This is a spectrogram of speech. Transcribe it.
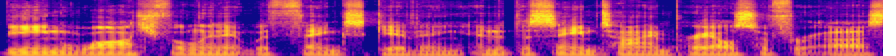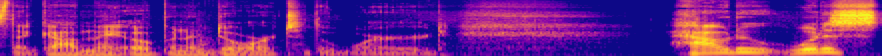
being watchful in it with thanksgiving, and at the same time pray also for us that God may open a door to the word. How do what is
